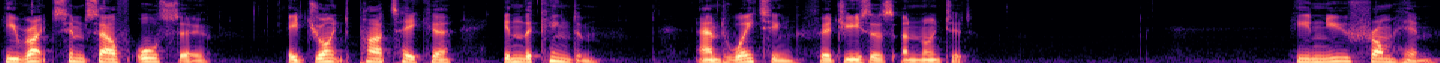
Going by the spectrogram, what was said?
He writes himself also a joint partaker in the kingdom, and waiting for Jesus anointed. He knew from him,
